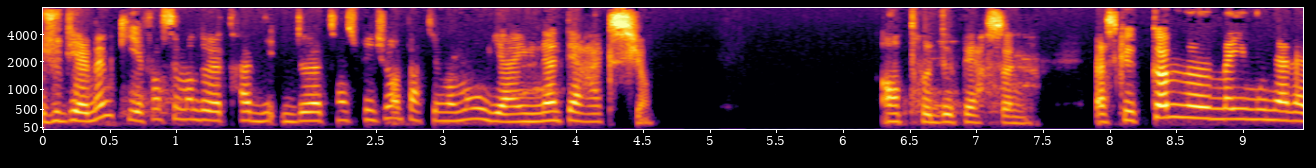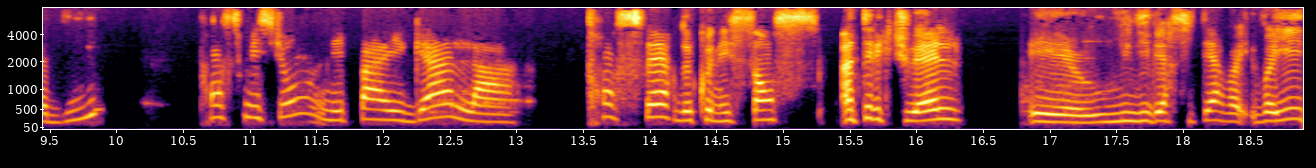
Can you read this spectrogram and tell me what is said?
je dirais même qu'il y a forcément de la transmission à partir du moment où il y a une interaction entre deux personnes. Parce que comme euh, Maïmouna l'a dit, transmission n'est pas égale à transfert de connaissances intellectuelles et euh, universitaire. Vous voyez,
